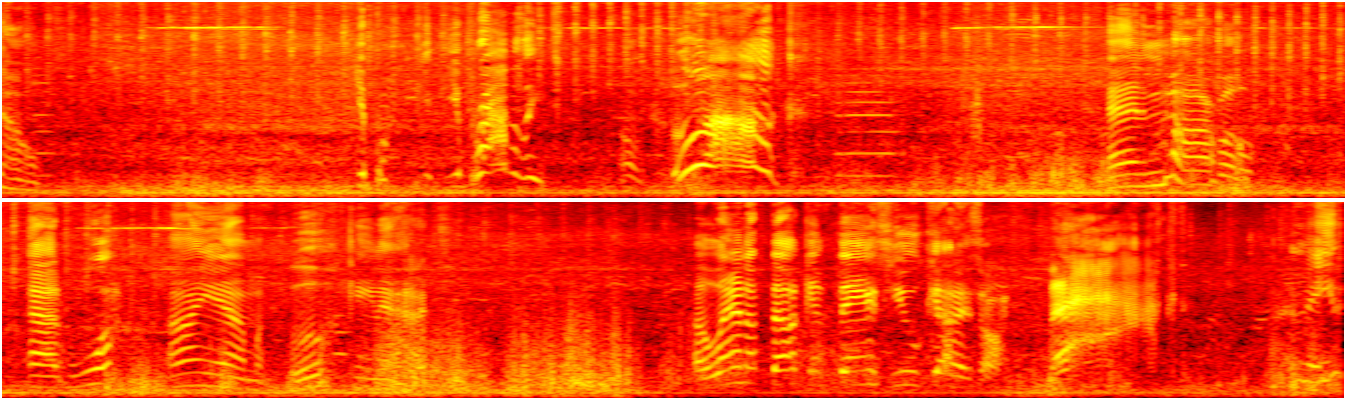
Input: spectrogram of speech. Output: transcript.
don't. You, you, you probably oh, look and marvel at what I am looking at. Atlanta Falcon fans, you guys are back. I mean,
